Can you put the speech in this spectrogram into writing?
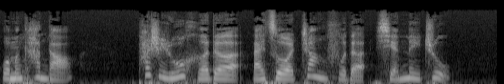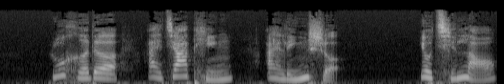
我们看到，她是如何的来做丈夫的贤内助，如何的爱家庭、爱邻舍，又勤劳，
